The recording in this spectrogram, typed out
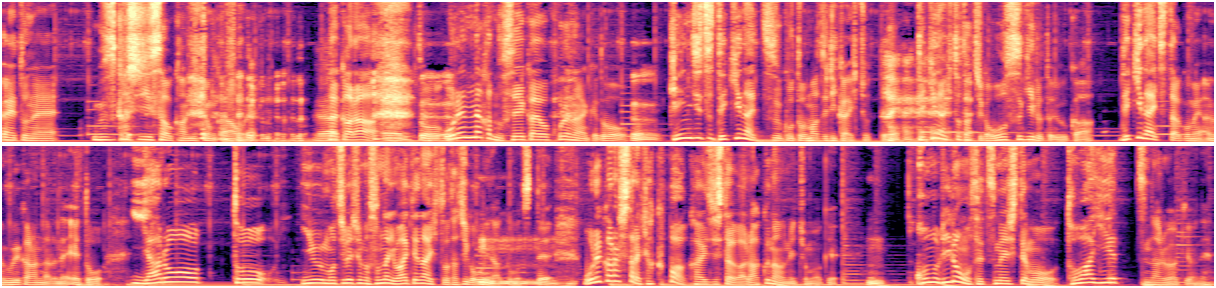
えっ、とね、難しさを感じちゃうんかな、俺。だから、えっ、と、うん俺の中の正解はこれなんやけど、うん現実できないっつうことをまず理解しちゃって、はいはいはいはい。できない人たちが多すぎるというか、できないっつったらごめん、上からになるね。えっ、と、やろうというモチベーションがそんなに湧いてない人たちが多いなと思ってて、俺からしたら100%開示したが楽なのにって思うわけ、うんこの理論を説明してもとはいえってなるわけよね、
